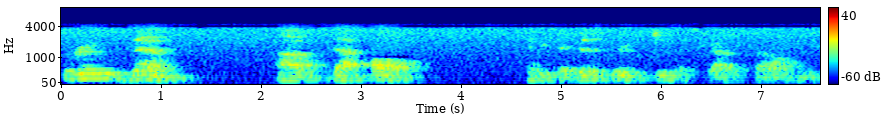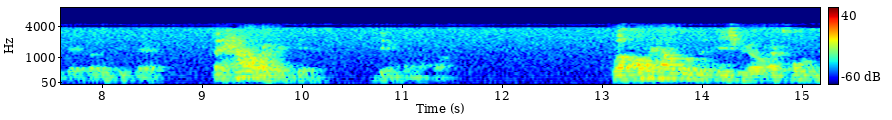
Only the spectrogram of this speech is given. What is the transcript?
through them um, that all can be saved. It is through Jesus, rather, that all can be saved. But let's get there. But how are they saved? Getting from myself. Well, all the households of Israel are told to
